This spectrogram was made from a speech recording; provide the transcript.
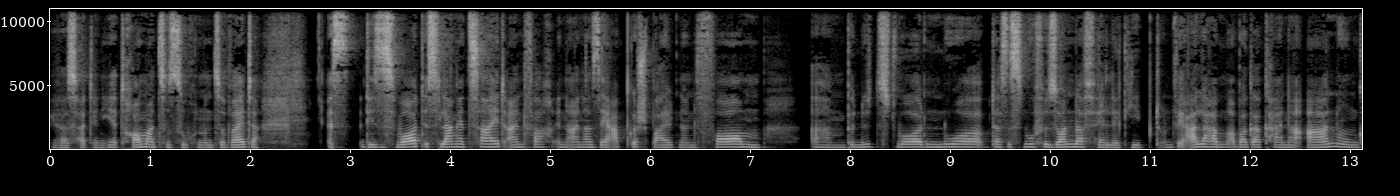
was hat denn hier Trauma zu suchen und so weiter es, dieses Wort ist lange Zeit einfach in einer sehr abgespaltenen Form ähm, benutzt worden, nur, dass es nur für Sonderfälle gibt. Und wir alle haben aber gar keine Ahnung,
